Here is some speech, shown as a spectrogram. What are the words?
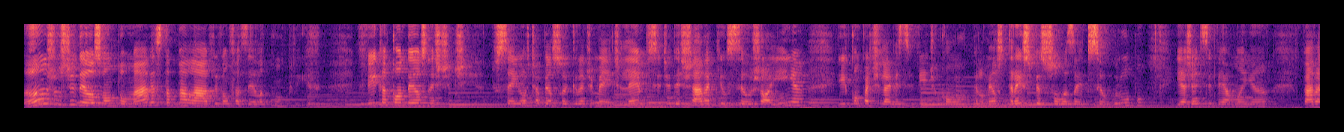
anjos de Deus vão tomar esta palavra e vão fazê-la cumprir. Fica com Deus neste dia. Que o Senhor te abençoe grandemente. Lembre-se de deixar aqui o seu joinha e compartilhar esse vídeo com pelo menos três pessoas aí do seu grupo. E a gente se vê amanhã para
